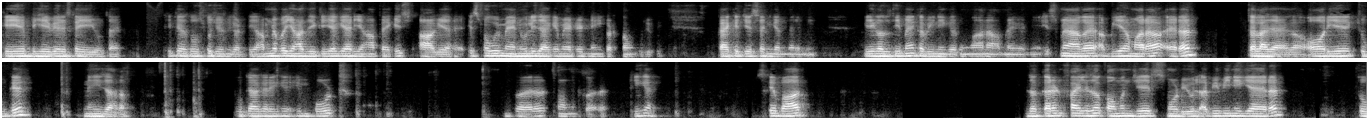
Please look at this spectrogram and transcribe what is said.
कि ये बिहेवियर इसका यही होता है, ठीक है? तो उसको चेंज कर दिया। हमने बस यहाँ देख लिया कि यार यहाँ पैकेज आ गया है। इसमें कोई मैनुअली जाके मैं एडिट नहीं करता हूँ कुछ भी। पैकेजेशन के अंदर में। ये गलती मैं कभी नहीं करूँगा, ना आपने करनी है। इसमें आ गए अब ये हमारा एरर चला जाएगा और ये चूँकि नहीं जा रहा। तो क्या करेंगे? इम्पोर्ट एरर फ्रॉम एरर ठीक है? उसके बाद the current file is a common JS module अभी भी नहीं गया एरर तो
